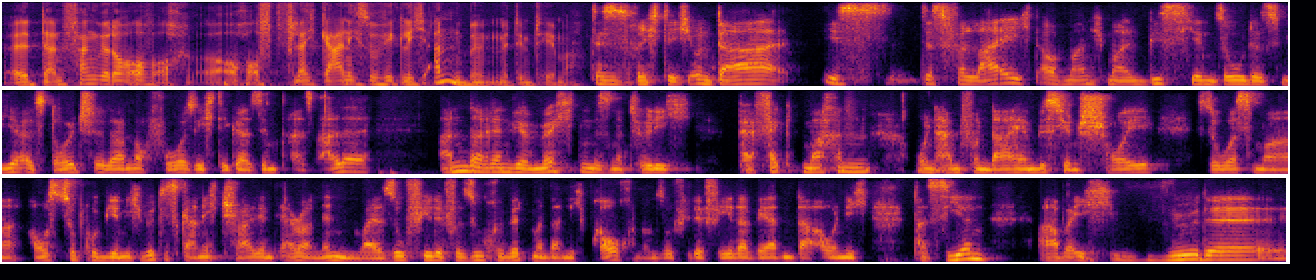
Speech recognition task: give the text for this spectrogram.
Äh, dann fangen wir doch auch, auch, auch oft vielleicht gar nicht so wirklich an mit dem Thema. Das ist richtig. Und da ist das vielleicht auch manchmal ein bisschen so, dass wir als Deutsche da noch vorsichtiger sind als alle anderen. Wir möchten es natürlich perfekt machen und haben von daher ein bisschen scheu, sowas mal auszuprobieren. Ich würde es gar nicht Trial and Error nennen, weil so viele Versuche wird man da nicht brauchen und so viele Fehler werden da auch nicht passieren. Aber ich würde,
